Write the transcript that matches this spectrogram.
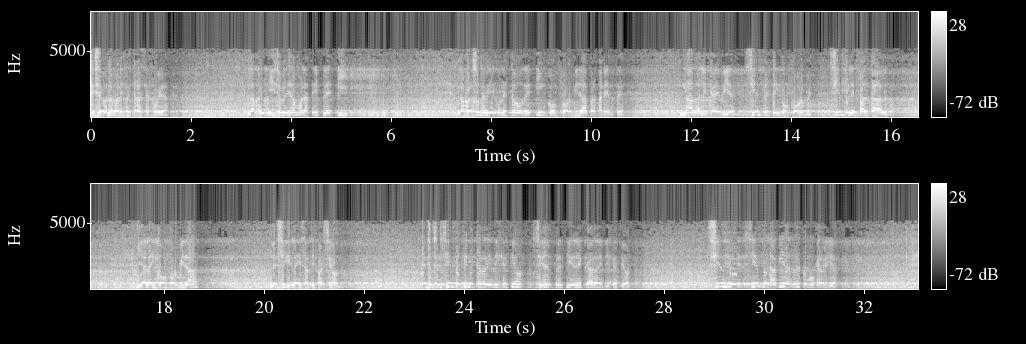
que se van a manifestar hacia afuera. Y yo le llamo la triple I. La persona vive con un estado de inconformidad permanente. Nada le cae bien, siempre está inconforme, siempre le falta algo. Y a la inconformidad le sigue la insatisfacción. Entonces siempre tiene cara de indigestión, siempre tiene cara de indigestión. Siempre, siempre la vida no es como querría.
